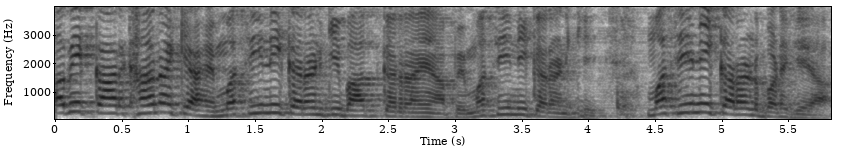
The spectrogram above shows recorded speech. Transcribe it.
अब एक कारखाना क्या है? मशीनीकरण की बात कर रहे हैं यहाँ पे, मशीनीकरण की। मशीनीकरण बढ़ गया।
